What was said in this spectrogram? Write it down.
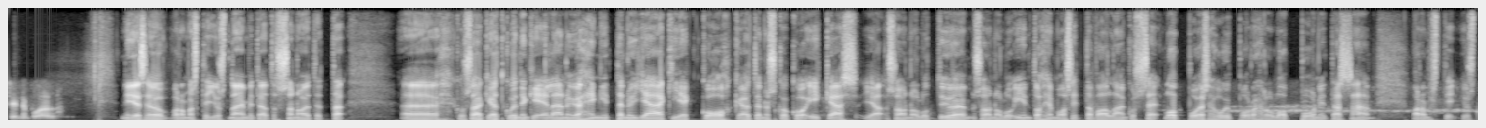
sinne puolelle. Niin ja se on varmasti just näin, mitä tuossa sanoit, että Äh, kun säkin oot kuitenkin elänyt ja hengittänyt jääkiekkoa käytännössä koko ikäs, ja se on ollut työ, se on ollut intohimo sitten tavallaan, kun se loppuu ja se huippuurheilu loppuu, niin tässähän varmasti just,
